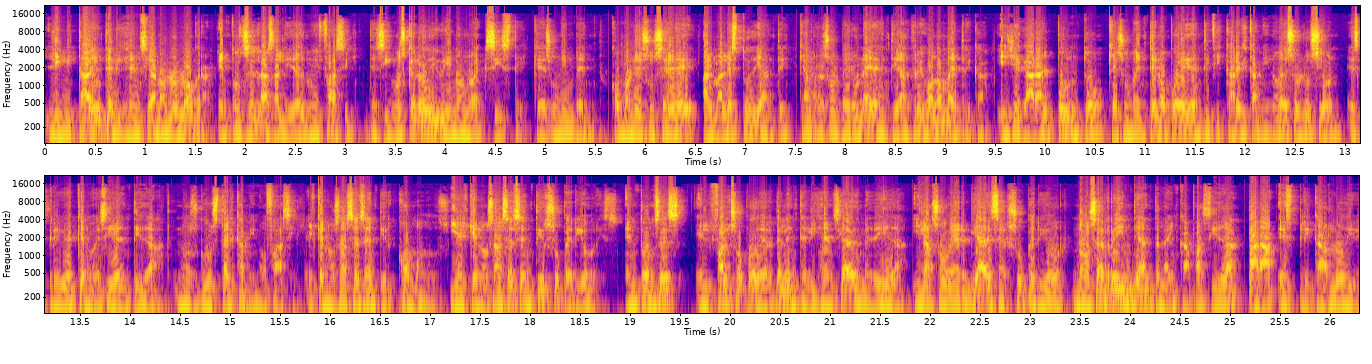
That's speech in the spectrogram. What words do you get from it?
limitada inteligencia no lo logra. Entonces la salida es muy fácil. Decimos que lo divino no existe, que es un invento. Como le sucede al mal estudiante que al resolver una identidad trigonométrica y llegar al punto que su mente no puede identificar el camino de solución, escribe que no es identidad. Nos gusta el camino fácil, el que nos hace sentir cómodos y el que nos hace sentir superiores. Entonces el falso poder de la inteligencia desmedida y la soberbia de ser superior no se rinde ante la incapacidad para explicar lo divino.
